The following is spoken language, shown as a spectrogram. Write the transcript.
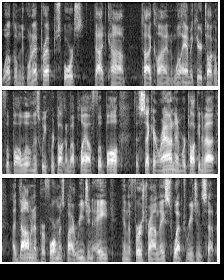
Welcome to GwinnettPrepSports.com. Todd Klein and Will Hammock here talking football. Will, and this week we're talking about playoff football, the second round, and we're talking about a dominant performance by Region 8 in the first round. They swept Region 7.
